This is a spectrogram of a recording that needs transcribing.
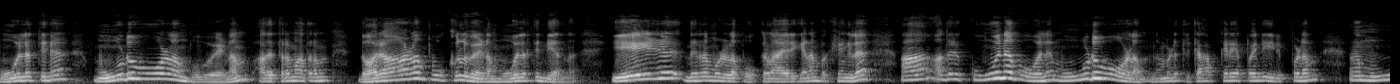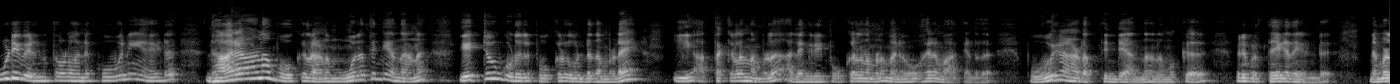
മൂലത്തിന് മൂടുവോളം പൂ വേണം. അത് എത്രമാത്രം? ധാരാളം പൂക്കൾ വേണം മൂലത്തിന്റെ അന്ന്. ഏഴ് നിറമുള്ള പൂക്കളായിരിക്കണം. പക്ഷേങ്കിൽ ആ അതൊരു കൂന പോലെ മൂടുവോളം. നമ്മുടെ തൃക്കാക്കരയപ്പന്റെ ഇരിപ്പിടം അങ്ങ് മൂടി വരുന്നത്തോളം തന്നെ കൂനയായിട്ട് ധാരാളം പൂക്കളാണ് മൂലത്തിന്റെ അന്നാണ് ഏറ്റവും കൂടുതൽ പൂക്കൾ കൊണ്ട് നമ്മുടെ ഈ അത്തക്കളം നമ്മൾ അല്ലെങ്കിൽ ഈ പൂക്കളം നമ്മൾ മനോഹരമാക്കേണ്ടത്. പൂരാടത്തിന്റെ അന്ന് നമുക്ക് ഒരു പ്രത്യേകതയുണ്ട്. നമ്മൾ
